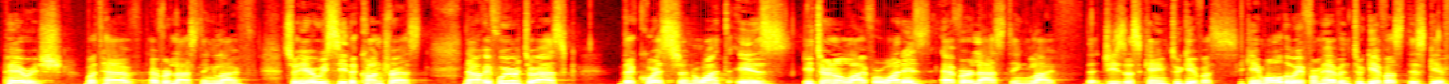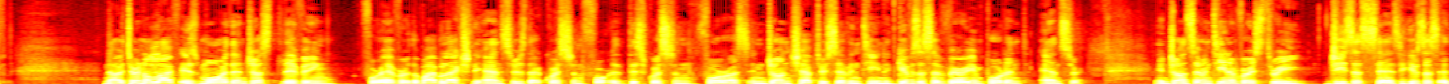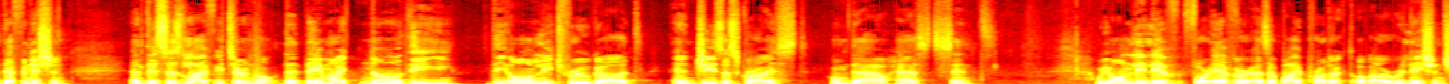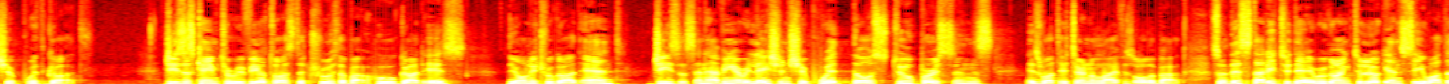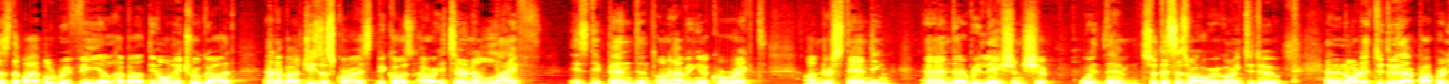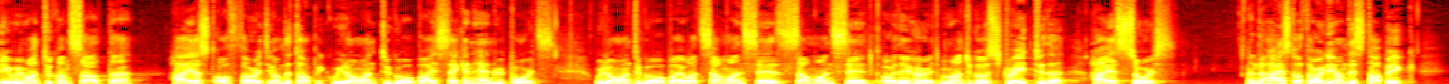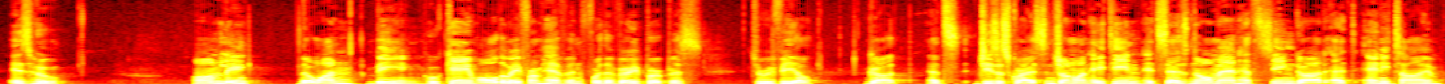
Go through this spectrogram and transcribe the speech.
perish, but have everlasting life. So here we see the contrast. Now, if we were to ask the question, what is eternal life, or what is everlasting life that Jesus came to give us? He came all the way from heaven to give us this gift. Now, eternal life is more than just living forever? The Bible actually answers that question for this question for us in John chapter 17. It gives us a very important answer. In John 17 and verse 3, Jesus says, he gives us a definition. And this is life eternal, that they might know thee, the only true God, and Jesus Christ, whom thou hast sent. We only live forever as a byproduct of our relationship with God. Jesus came to reveal to us the truth about who God is, the only true God, and Jesus. And having a relationship with those two persons is what eternal life is all about. So in this study today, we're going to look and see what does the Bible reveal about the only true God and about Jesus Christ, because our eternal life is dependent on having a correct understanding and a relationship with them. So this is what we're going to do. And in order to do that properly, we want to consult the highest authority on the topic. We don't want to go by second-hand reports. We don't want to go by what someone says, someone said, or they heard. We want to go straight to the highest source. And the highest authority on this topic is who? Only the one being who came all the way from heaven for the very purpose to reveal God. That's Jesus Christ. In John 1:18 it says, "No man hath seen God at any time,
